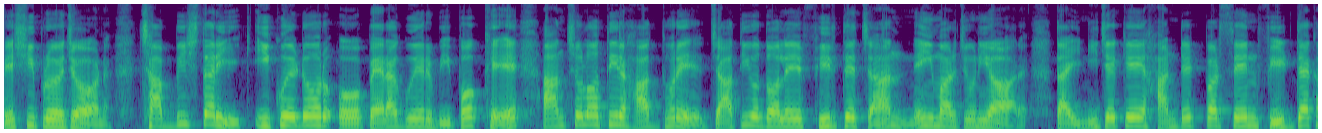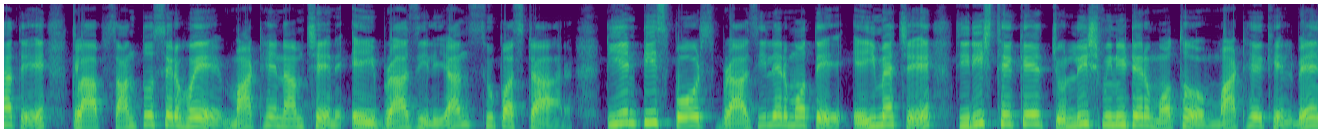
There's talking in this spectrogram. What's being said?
বেশি প্রয়োজন। ছাব্বিশ তারিখ ইকুয়েডর ও প্যারাগুয়ের বিপক্ষে আঞ্চলতির হাত ধরে জাতীয় দলে ফিরতে চান নেইমার জুনিয়র। তাই নিজেকে হান্ড্রেড পারসেন্ট ফিট দেখাতে ক্লাব সান্তোসের হয়ে মাঠে নামছেন এই ব্রাজিলিয়ান সুপারস্টার। টিএনটি স্পোর্টস ব্রাজিলের মতে, এই ম্যাচে তিরিশ থেকে চল্লিশ মিনিটের মতো মাঠে খেলবেন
